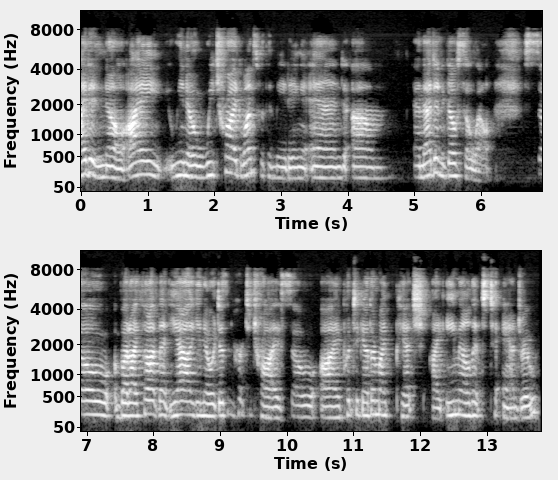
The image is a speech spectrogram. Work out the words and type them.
I didn't know. I, you know, we tried once with a meeting and, um, and that didn't go so well. So, but I thought that, yeah, you know, it doesn't hurt to try. So I put together my pitch. I emailed it to Andrew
